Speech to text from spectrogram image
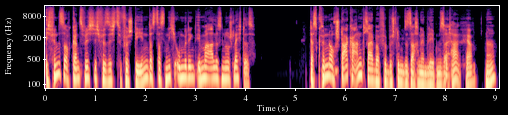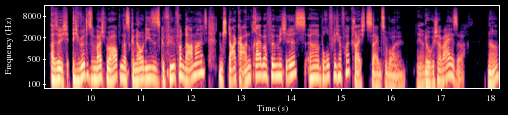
Ich finde es auch ganz wichtig für sich zu verstehen, dass das nicht unbedingt immer alles nur schlecht ist. Das können auch starke Antreiber für bestimmte Sachen im Leben sein. Total, ja. Ne? Also ich, ich würde zum Beispiel behaupten, dass genau dieses Gefühl von damals ein starker Antreiber für mich ist, äh, beruflich erfolgreich sein zu wollen. Ja. Logischerweise. Ne?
